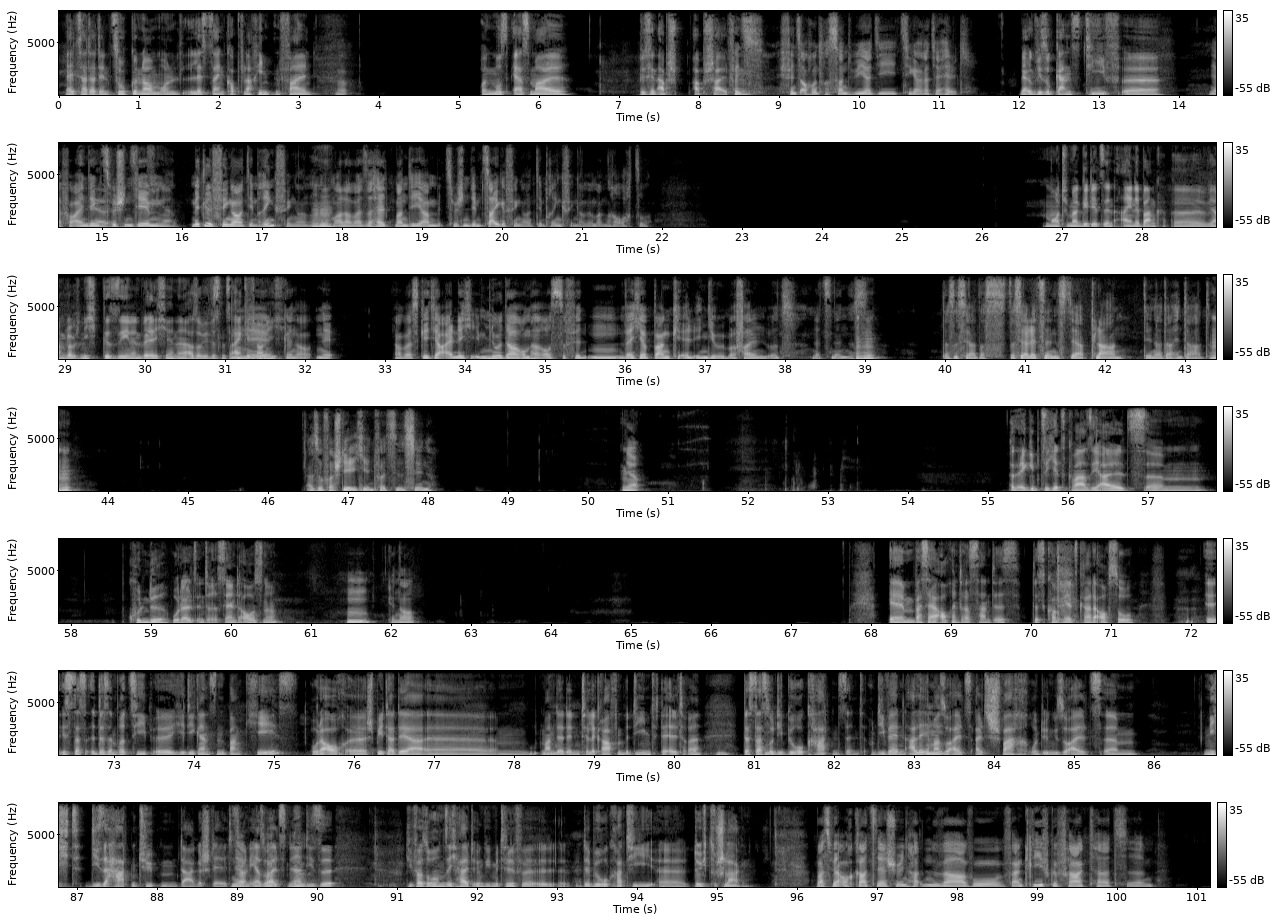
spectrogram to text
jetzt hat er den Zug genommen und lässt seinen Kopf nach hinten fallen. Ja. Und muss erstmal bisschen absch abschalten. Ich finde es auch interessant, wie er die Zigarette hält. Ja, irgendwie so ganz tief. Äh, ja, vor allen Dingen zwischen dem Finger. Mittelfinger und dem Ringfinger. Ne? Mhm. Normalerweise hält man die ja mit, zwischen dem Zeigefinger und dem Ringfinger, wenn man raucht. So. Mortimer geht jetzt in eine Bank. Äh, wir haben, glaube ich, nicht gesehen, in welche. Ne? Also wir wissen es eigentlich nee, noch nicht. Genau, nee. Aber es geht ja eigentlich ihm nur darum herauszufinden, welcher Bank El Indio überfallen wird, letzten Endes. Mhm. Das ist ja das, das ist ja letzten Endes der Plan, den er dahinter hat. Mhm. Also verstehe ich jedenfalls diese Szene. Ja. Also er gibt sich jetzt quasi als ähm, Kunde oder als Interessent aus, ne? Hm, genau. Ähm, was ja auch interessant ist, das kommt mir jetzt gerade auch so, äh, ist, dass, dass im Prinzip äh, hier die ganzen Bankiers oder auch äh, später der äh, Mann, der den Telegrafen bedient, der Ältere, dass das so die Bürokraten sind. Und die werden alle immer mhm. so als, als schwach und irgendwie so als ähm, nicht diese harten Typen dargestellt, ja. sondern eher so als, ne, diese, die versuchen sich halt irgendwie mit Hilfe äh, der Bürokratie äh, durchzuschlagen. Mhm. Was wir auch gerade sehr schön hatten, war, wo Van Cleef gefragt hat, ähm,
